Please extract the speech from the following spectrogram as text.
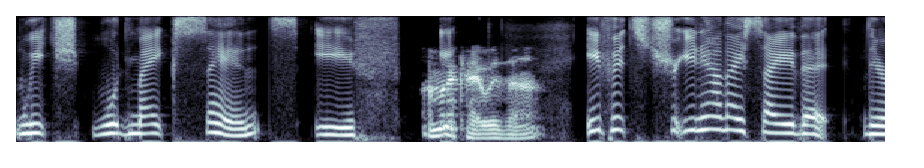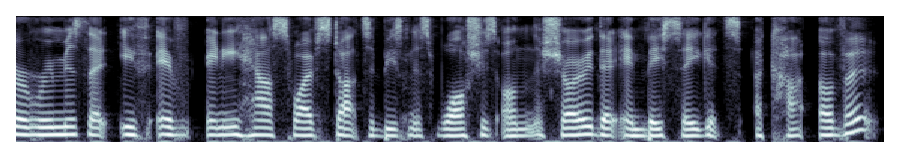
which would make sense if I'm okay with that. if it's true, you know how they say that there are rumors that if ev- any housewife starts a business while she's on the show, that NBC gets a cut of it.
